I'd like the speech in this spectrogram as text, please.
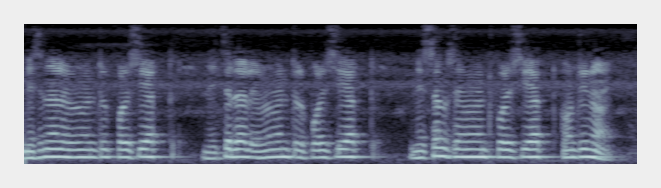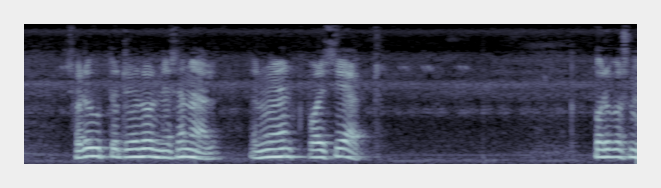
national environmental policy act natural environmental policy act national environment policy act কোনটি নয় সঠিক উত্তরটি হলো ন্যাশনাল এনভারনমেন্ট পলিসি অ্যাক্ট পরের প্রশ্ন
